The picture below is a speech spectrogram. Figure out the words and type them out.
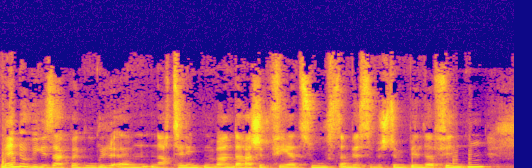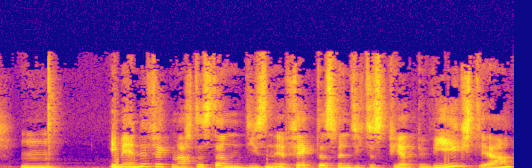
wenn du, wie gesagt, bei Google ähm, nach Tellington Bandage Pferd suchst, dann wirst du bestimmt Bilder finden. Mm, Im Endeffekt macht es dann diesen Effekt, dass wenn sich das Pferd bewegt, ja,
